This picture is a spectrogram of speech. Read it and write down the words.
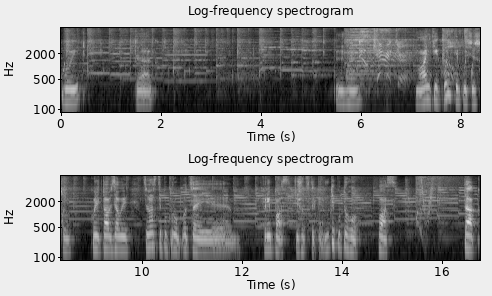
Гуїт. Так. Угу. Маленький культ, типу, чи що? Культа взяли. Це у нас, типу, про оцей е, фрі-пас. Чи що це таке? Ну, типу того. Пас. Так,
